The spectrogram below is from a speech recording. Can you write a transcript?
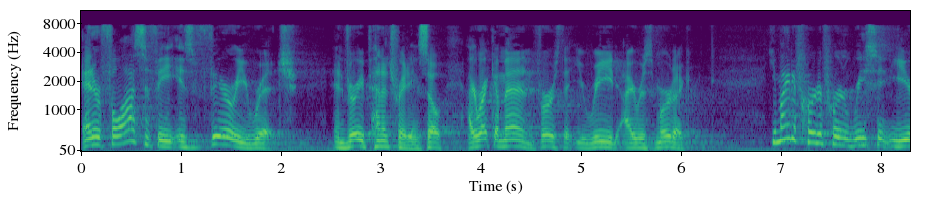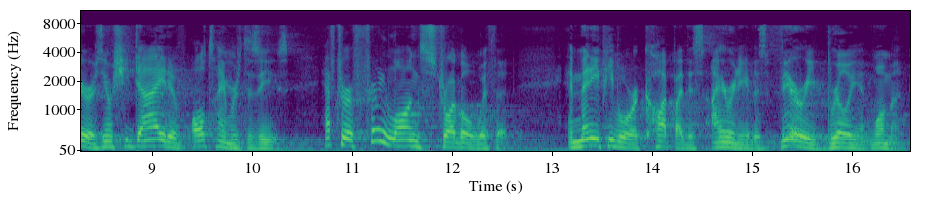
And her philosophy is very rich and very penetrating. So I recommend first that you read Iris Murdoch. You might have heard of her in recent years. You know, she died of Alzheimer's disease after a very long struggle with it. And many people were caught by this irony of this very brilliant woman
